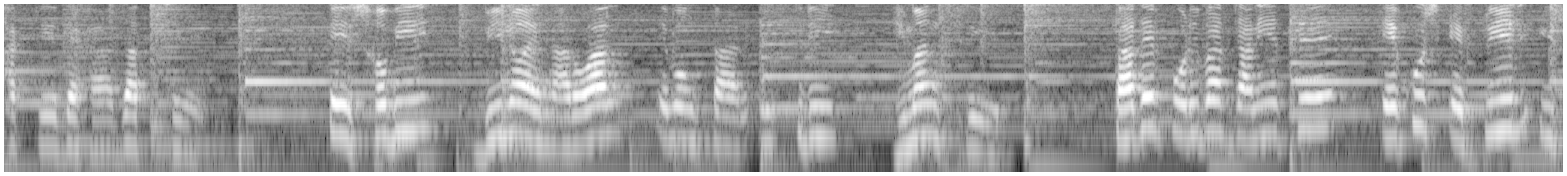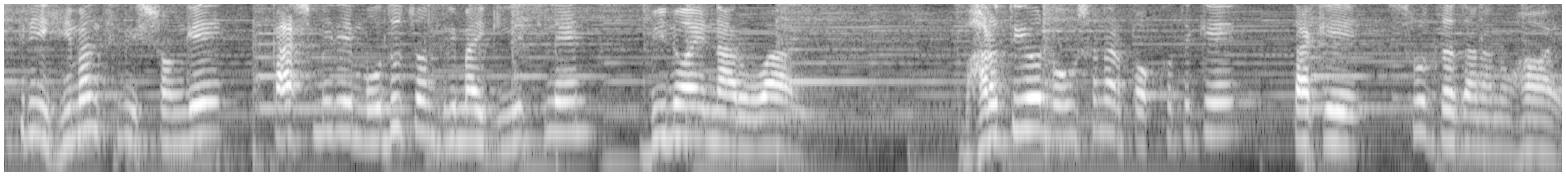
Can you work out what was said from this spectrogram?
থাকতে দেখা যাচ্ছে। এই ছবি বিনয় নারওয়াল এবং তার স্ত্রী হিমাংশ্রীর তাদের পরিবার জানিয়েছে, একুশ এপ্রিল স্ত্রী হিমাংশ্রীর সঙ্গে কাশ্মীরে মধুচন্দ্রিমায় গিয়েছিলেন বিনয় নারোয়াল ভারতীয় নৌসেনার পক্ষ থেকে তাকে শ্রদ্ধা জানানো হয়।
